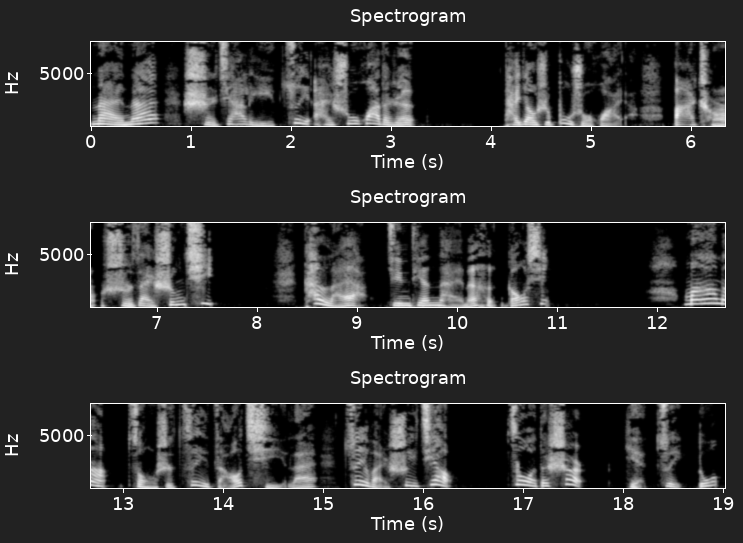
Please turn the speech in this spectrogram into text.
奶奶是家里最爱说话的人，她要是不说话呀，八成是在生气。看来啊，今天奶奶很高兴。妈妈总是最早起来，最晚睡觉，做的事儿也最多。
